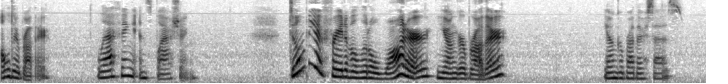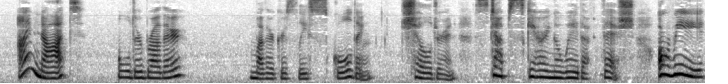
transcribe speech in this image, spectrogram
Older brother, laughing and splashing. Don't be afraid of a little water, younger brother. Younger brother says, I'm not, older brother. Mother Grizzly scolding. Children, stop scaring away the fish, or we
